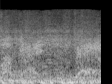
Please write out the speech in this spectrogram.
Love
